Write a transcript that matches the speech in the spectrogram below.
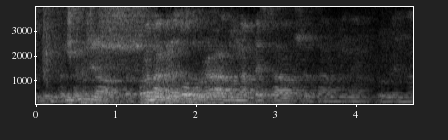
змін тут законодавства. Про наглядову раду написав, що там вона повинна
